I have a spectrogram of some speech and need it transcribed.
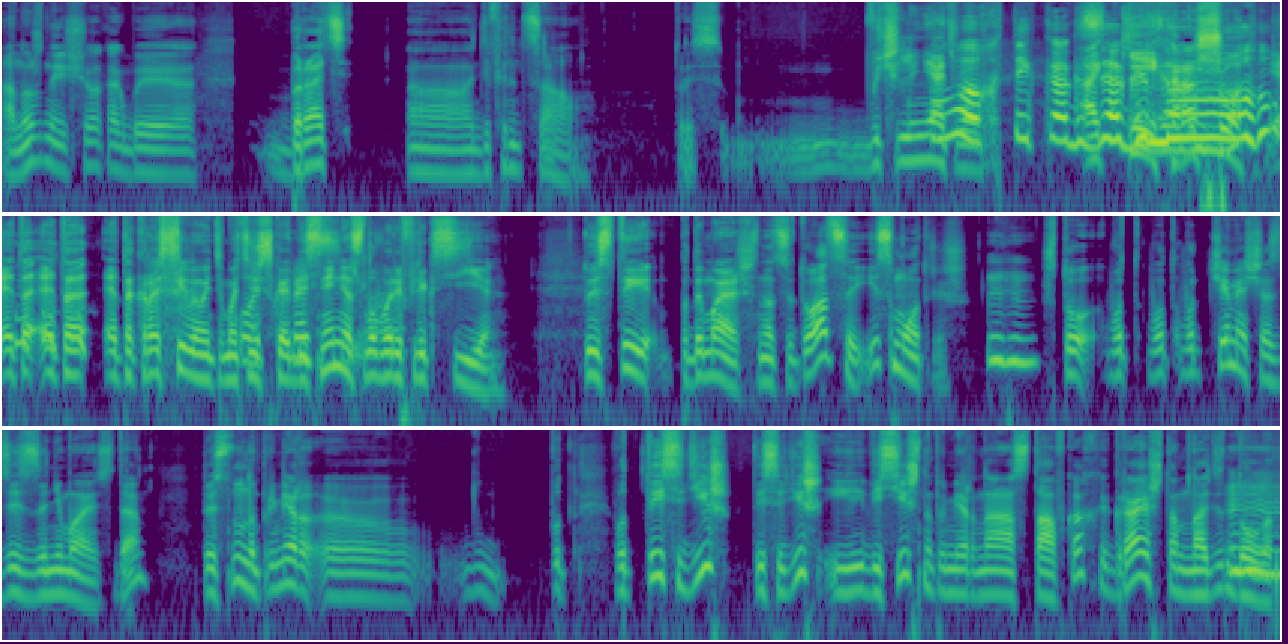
а нужно еще как бы брать э, дифференциал. То есть вычленять... Ох, ты как Окей, загнул! хорошо. Это, это, это красивое математическое Очень объяснение красиво. слова рефлексия. То есть ты поднимаешься над ситуацией и смотришь, Мгм. что вот, вот, вот чем я сейчас здесь занимаюсь, да? То есть, ну, например, э, ну, вот, вот ты сидишь, ты сидишь и висишь, например, на ставках, играешь там на один доллар.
